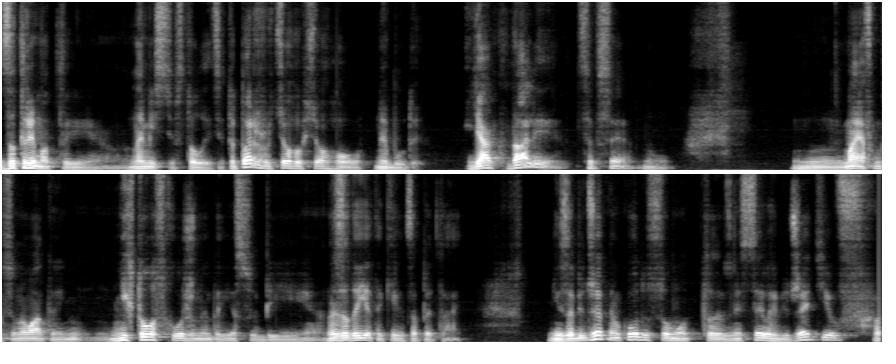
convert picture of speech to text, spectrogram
затримати на місці в столиці. Тепер ж цього всього не буде. Як далі це все ну, має функціонувати? Ніхто, схоже, не дає собі, не задає таких запитань. І за бюджетним кодексом, от з місцевих бюджетів е,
